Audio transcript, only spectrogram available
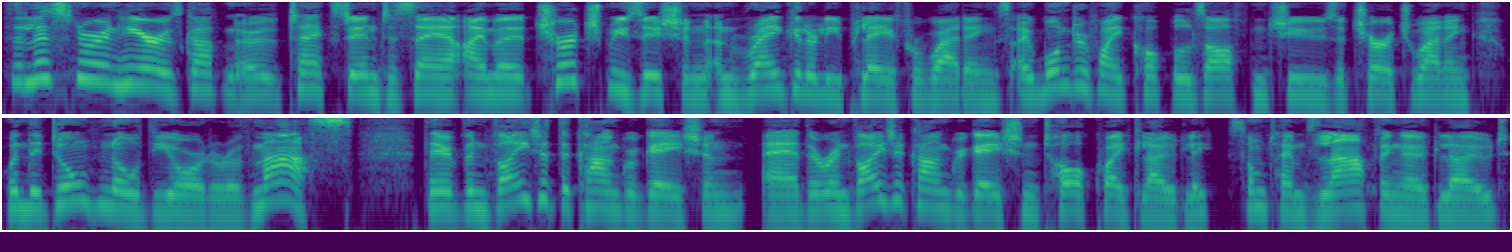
The listener in here has gotten a text in to say, I'm a church musician and regularly play for weddings. I wonder why couples often choose a church wedding when they don't know the order of Mass. They've invited the congregation, uh, their invited congregation talk quite loudly, sometimes laughing out loud,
